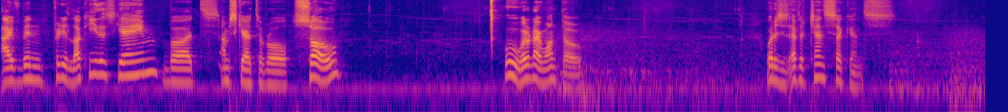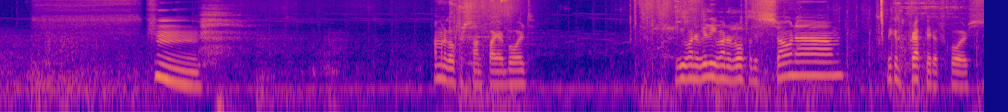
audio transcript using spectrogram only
I've been pretty lucky this game, but I'm scared to roll. So, ooh, what did I want though? What is this? After 10 seconds. Hmm. I'm gonna go for Sunfire board. Do we want to really want to roll for the Sona? We can prep it, of course.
